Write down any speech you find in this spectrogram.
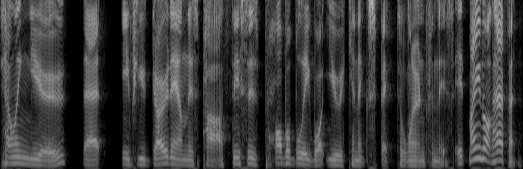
telling you that if you go down this path, this is probably what you can expect to learn from this. It may not happen,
